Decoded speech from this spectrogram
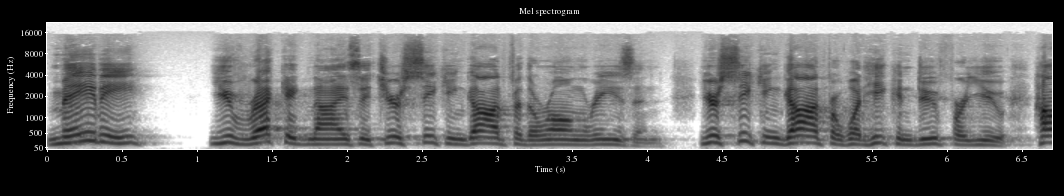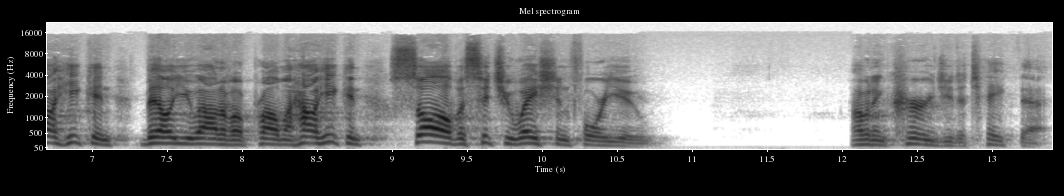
Maybe you recognize that you're seeking God for the wrong reason. You're seeking God for what He can do for you, how He can bail you out of a problem, how He can solve a situation for you. I would encourage you to take that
